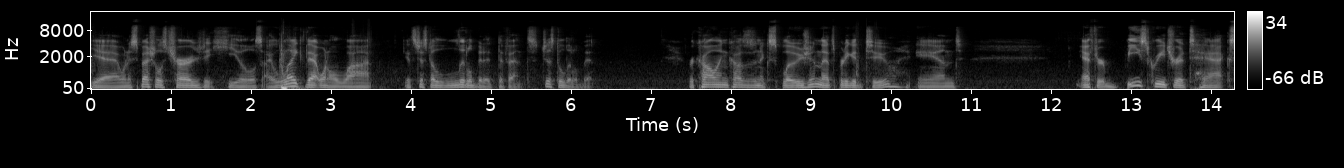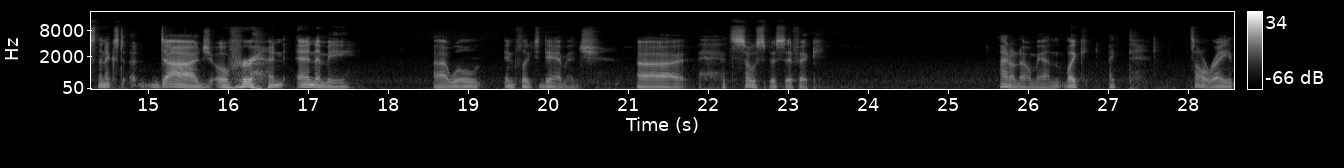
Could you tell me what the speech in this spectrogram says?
yeah, when a special is charged, it heals. I like that one a lot. It's just a little bit of defense. Just a little bit. Recalling causes an explosion. That's pretty good too. And after beast creature attacks, the next dodge over an enemy uh, will inflict damage. Uh, it's so specific. I don't know, man. Like, I, it's all right.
